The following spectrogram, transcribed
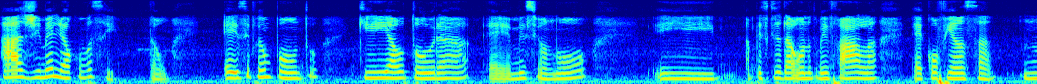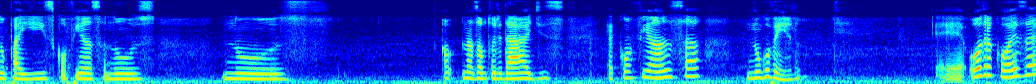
a agir melhor com você. Então, esse foi um ponto que a autora é, mencionou e a pesquisa da ONU também fala é confiança no país, confiança nos, nos nas autoridades, é confiança no governo. É, outra coisa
